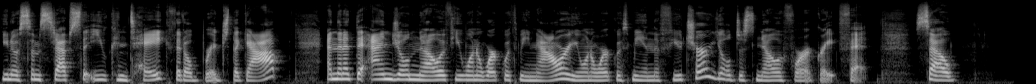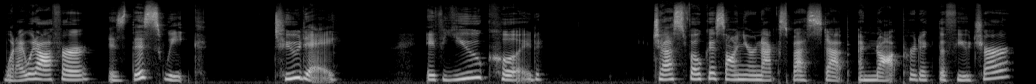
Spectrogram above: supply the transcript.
you know, some steps that you can take that'll bridge the gap. And then at the end, you'll know if you want to work with me now or you want to work with me in the future. You'll just know if we're a great fit. So, what I would offer is this week, today, if you could just focus on your next best step and not predict the future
